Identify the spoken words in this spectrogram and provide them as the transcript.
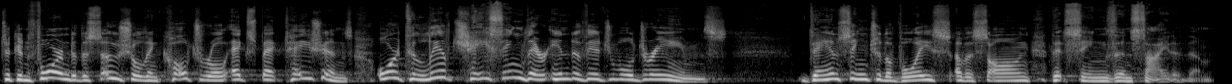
to conform to the social and cultural expectations, or to live chasing their individual dreams, dancing to the voice of a song that sings inside of them.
